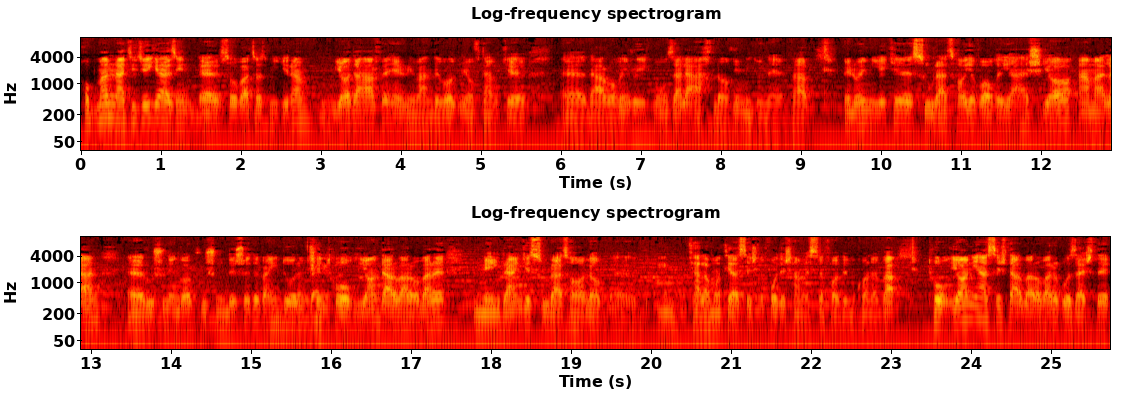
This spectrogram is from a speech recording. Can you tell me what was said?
خب من نتیجه که از این صحبتات می‌گیرم یاد حرف هنری وندوال میفتم که در واقع این رو یک موزل اخلاقی می‌دونه و به نوعی میگه که صورتهای واقعی اشیا عملا روشون انگار پوشونده شده و این دوره میشه تقیان در برابر نیرنگ صورتها. حالا این کلماتی هستش که خودش هم استفاده می‌کنه و تقیانی هستش در برابر گذشته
